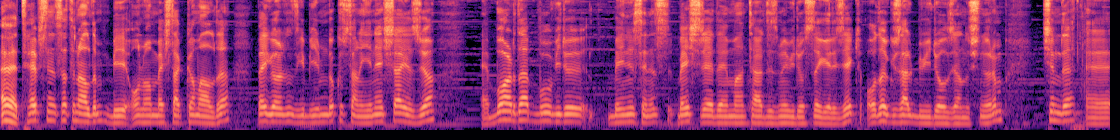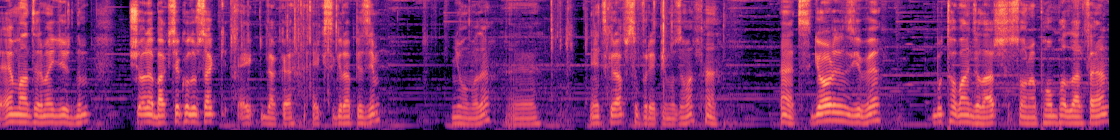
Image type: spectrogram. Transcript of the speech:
Evet hepsini satın aldım. Bir 10-15 dakikam aldı. Ve gördüğünüz gibi 29 tane yeni eşya yazıyor. E, bu arada bu videoyu beğenirseniz 5 liraya da envanter dizme videosu da gelecek. O da güzel bir video olacağını düşünüyorum. Şimdi e, envanterime girdim. Şöyle bakacak olursak e, bir dakika eksi grab yazayım. Niye olmadı? E, net grab 0 yapayım o zaman. Heh. Evet gördüğünüz gibi bu tabancalar sonra pompalılar falan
